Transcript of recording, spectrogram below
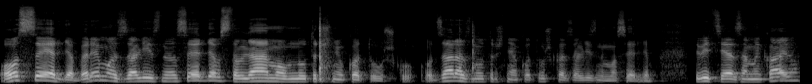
Осердя. Беремо залізне осердя, вставляємо внутрішню катушку. От зараз внутрішня катушка з залізним осердям. Дивіться, я замикаю.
